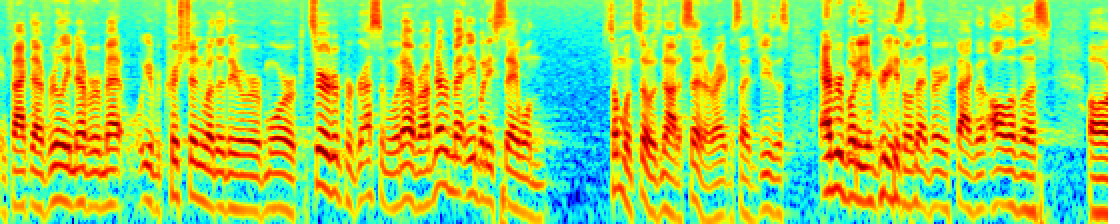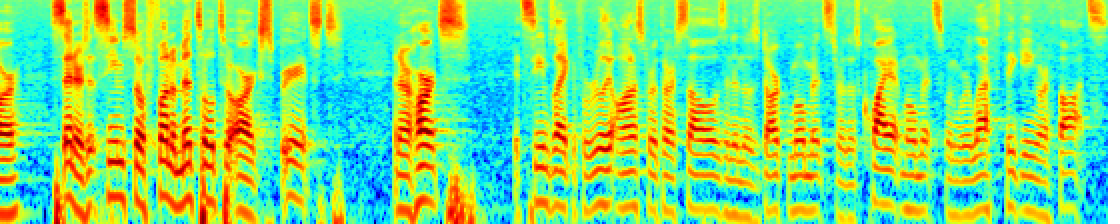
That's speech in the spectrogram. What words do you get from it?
In fact, I've really never met a Christian, whether they were more conservative, progressive, whatever. I've never met anybody say, well, someone so is not a sinner, right? Besides Jesus. Everybody agrees on that very fact that all of us are It seems so fundamental to our experience and our hearts it seems like if we're really honest with ourselves and in those dark moments or those quiet moments when we're left thinking our thoughts,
